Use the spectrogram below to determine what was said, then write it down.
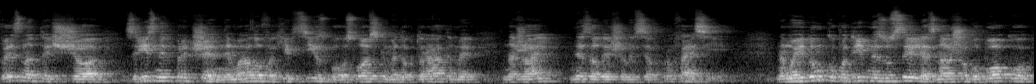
визнати, що з різних причин немало фахівців з богословськими докторатами, на жаль, не залишилися в професії. На мою думку, потрібне зусилля з нашого боку,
